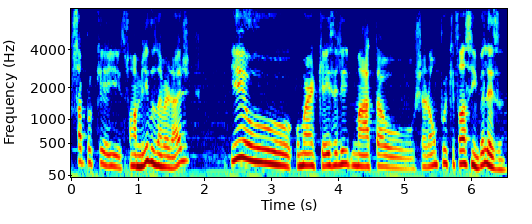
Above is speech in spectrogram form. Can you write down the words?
só porque são amigos, na verdade. E o, o Marquês, ele mata o Sharon porque fala assim, beleza,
